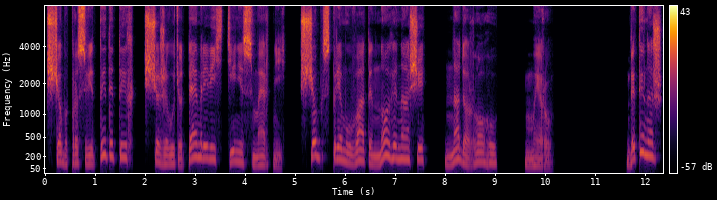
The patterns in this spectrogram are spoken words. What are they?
щоб просвітити тих, що живуть у темряві й тіні смертній, щоб спрямувати ноги наші на дорогу миру. Дитина ж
